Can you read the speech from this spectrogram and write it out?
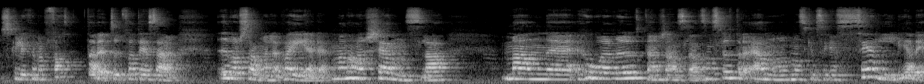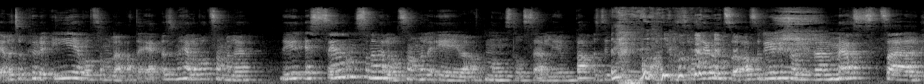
skulle kunna fatta det. Typ för att det är så här, i vårt samhälle, vad är det? Man har en känsla, man eh, ut den känslan, sen slutar det ändå med att man ska försöka sälja det. Eller typ hur det är i vårt samhälle, att det är, alltså hela vårt samhälle det är essensen av hela vårt samhälle är ju att någon står och säljer bajs. Det är och det är inte så. Alltså det är liksom den mest så här,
